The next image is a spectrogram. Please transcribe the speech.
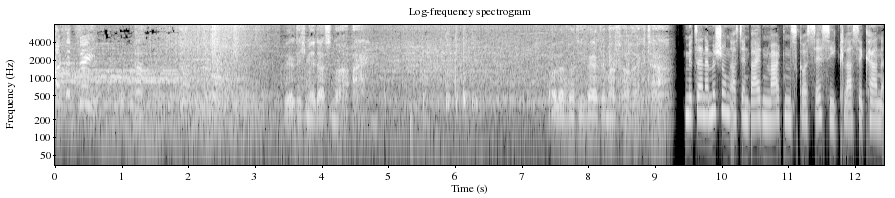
Halten Sie! Bilde ich mir das nur ein? Oder wird die Welt immer verrückter? Mit seiner Mischung aus den beiden Martin Scorsese-Klassikern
